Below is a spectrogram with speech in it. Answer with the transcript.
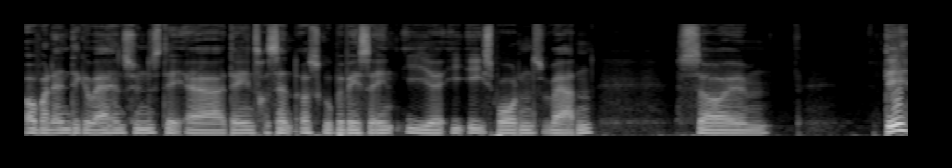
og hvordan det kan være, at han synes, det er, det er interessant at skulle bevæge sig ind i, øh, i e-sportens verden. Så øh, det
